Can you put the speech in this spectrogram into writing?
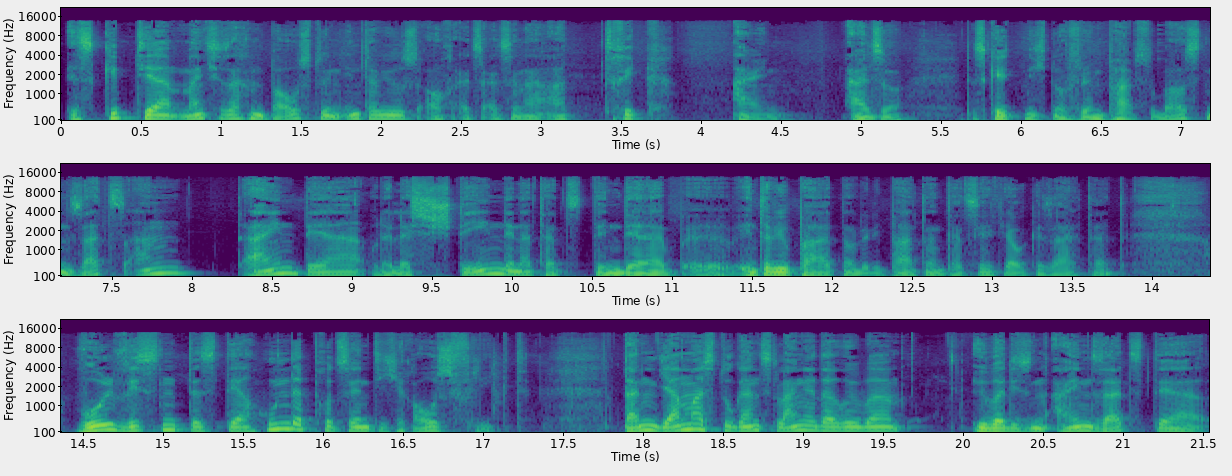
Es gibt ja, manche Sachen baust du in Interviews auch als, als eine Art Trick ein. Also, das gilt nicht nur für den Papst. Du baust einen Satz an, ein, der, oder lässt stehen, den, er, den der äh, Interviewpartner oder die Partnerin tatsächlich auch gesagt hat, wohl wissend, dass der hundertprozentig rausfliegt. Dann jammerst du ganz lange darüber, über diesen Einsatz, der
